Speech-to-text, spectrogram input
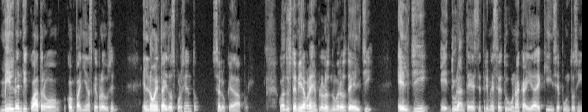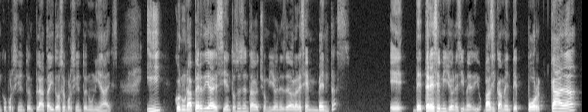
1024 compañías que producen, el 92% se lo queda a Apple. Cuando usted mira, por ejemplo, los números de LG, LG eh, durante este trimestre tuvo una caída de 15.5% en plata y 12% en unidades y con una pérdida de 168 millones de dólares en ventas eh, de 13 millones y medio, básicamente por cada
